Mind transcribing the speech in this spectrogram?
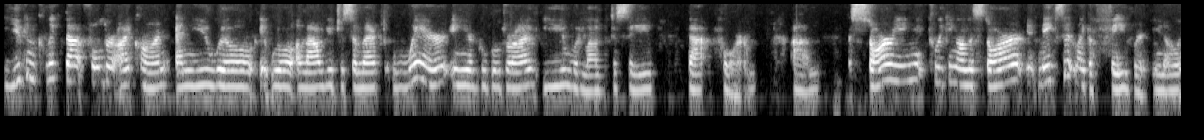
you can click that folder icon and you will, it will allow you to select where in your Google Drive you would like to save that form. Um, starring, clicking on the star, it makes it like a favorite, you know,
